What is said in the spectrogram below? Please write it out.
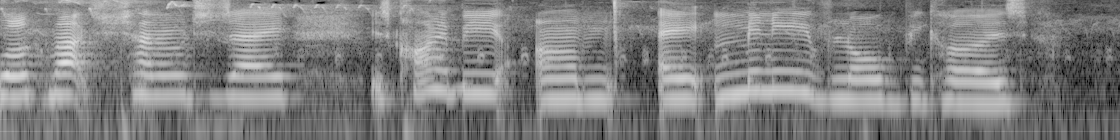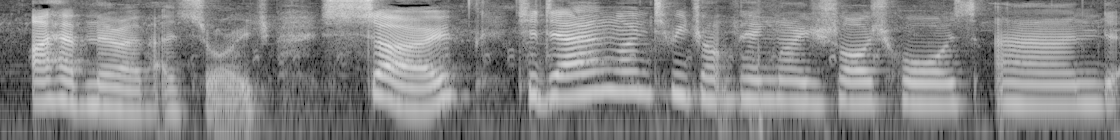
welcome back to the channel today. It's kind of be um a mini vlog because I have no iPad storage. So today I'm going to be jumping my dressage horse and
